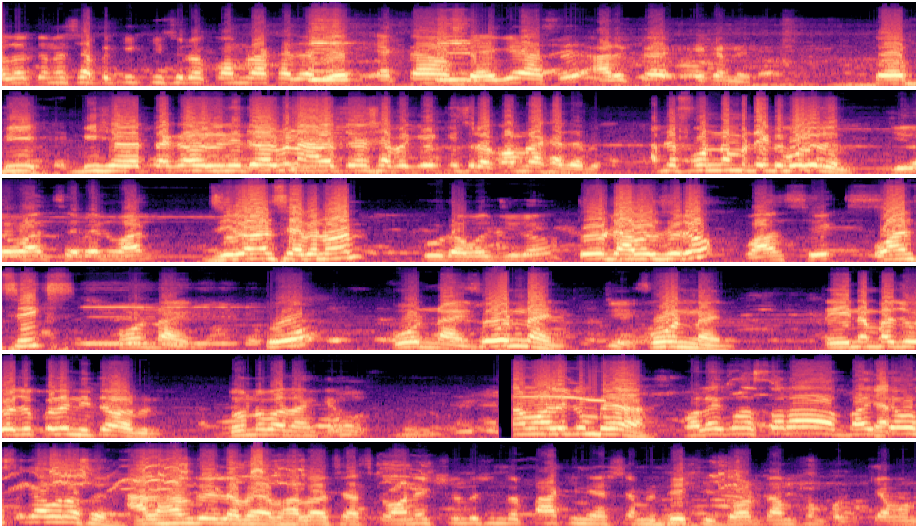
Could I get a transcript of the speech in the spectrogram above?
আলোচনার সাপেক্ষে কিছুটা কম রাখা যাবে। একটা ব্যাগে আছে আর একটা এখানে। তো বিশ হাজার টাকা হলে নিতে পারবেন আলোচনার সাপেক্ষে কিছুটা কম রাখা যাবে। আপনার ফোন নাম্বারটা একটু বলে দেন। Zero one seven one zero one seven one two double zero two double zero one six one six four nine two four nine four nine জি। Four nine. তো এই নাম্বার যোগাযোগ করলে নিতে পারবেন। ধন্যবাদ আঙ্কেল। আসসালামু আলাইকুম ভাইয়া। ওয়ালাইকুম আসসালাম। ভাই অবস্থা? কেমন আছেন? আলহামদুলিল্লাহ ভাইয়া ভালো আছে। আজকে অনেক সুন্দর সুন্দর পাখি নিয়ে আসছে। আমরা দেখি দরদাম সম্পর্কে কেমন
